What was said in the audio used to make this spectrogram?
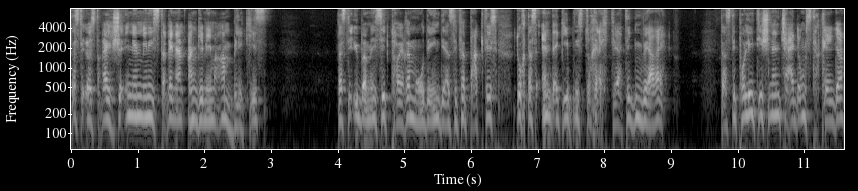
Dass die österreichische Innenministerin ein angenehmer Anblick ist, dass die übermäßig teure Mode, in der sie verpackt ist, durch das Endergebnis zu rechtfertigen wäre, dass die politischen Entscheidungsträger,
